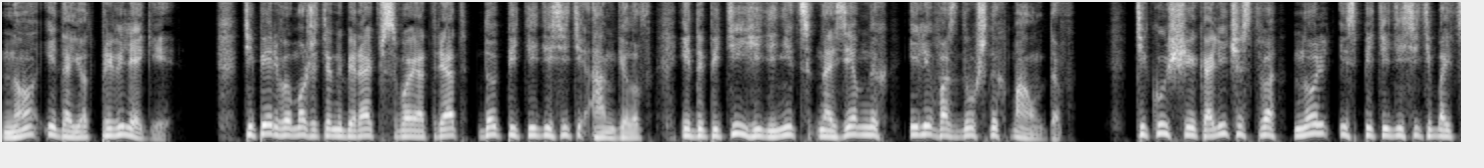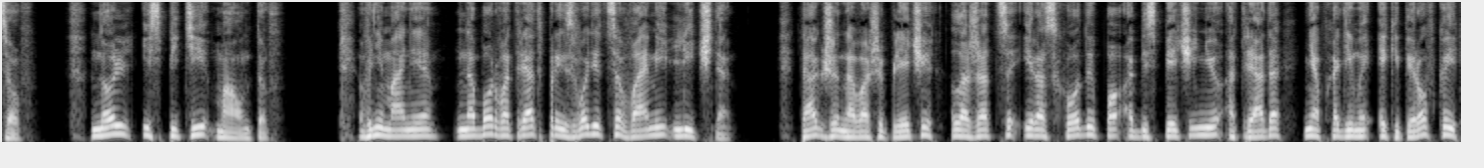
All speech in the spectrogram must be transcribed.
но и дает привилегии. Теперь вы можете набирать в свой отряд до 50 ангелов и до 5 единиц наземных или воздушных маунтов. Текущее количество 0 из 50 бойцов, 0 из 5 маунтов. Внимание! Набор в отряд производится вами лично. Также на ваши плечи ложатся и расходы по обеспечению отряда необходимой экипировкой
